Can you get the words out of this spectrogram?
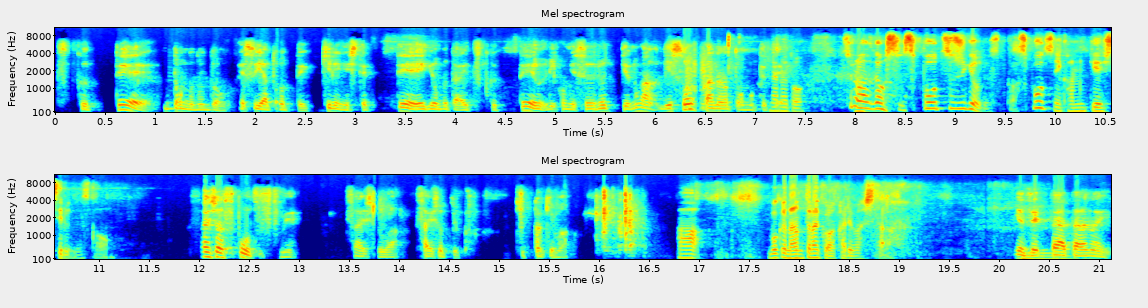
作って、どんどんどんどん S 雇って綺麗にしてって、営業部隊作って売り込みするっていうのが理想かなと思っててな、るほど。それはでもススポーツ事業ですか？スポーツに関係してるんですか？最初はスポーツですね。最初は。最初っていうか、きっかけは。あ、僕なんとなくわかりました。いや、絶対当たらないよ。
